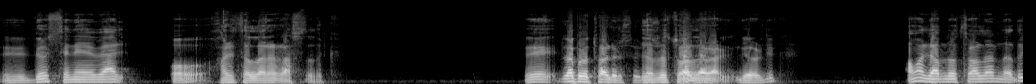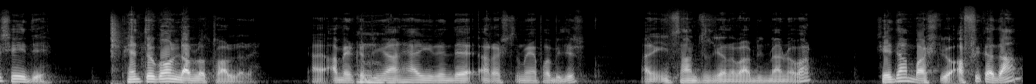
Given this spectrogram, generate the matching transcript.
e, 4 sene evvel o haritalara rastladık. Ve Laboratuvarları söylüyorsunuz. laboratuvarlar gördük. Ama laboratuvarların adı şeydi. Pentagon laboratuvarları. Yani Amerika dünyanın her yerinde araştırma yapabilir. Hani insancıl yanı var bilmem ne var. Şeyden başlıyor. Afrika'dan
